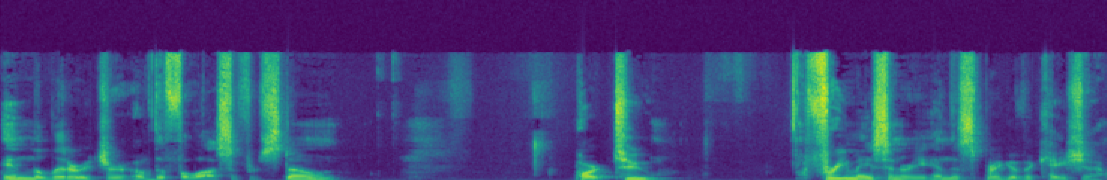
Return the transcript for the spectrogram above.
in the literature of the Philosopher's Stone. Part 2 Freemasonry and the Sprig of Acacia.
